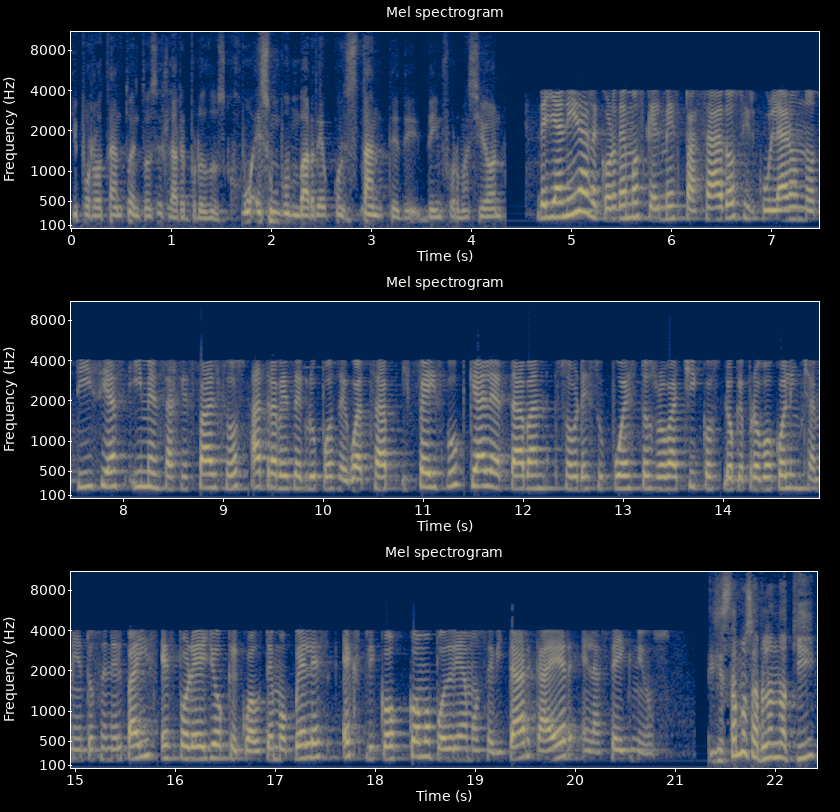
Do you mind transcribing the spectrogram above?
Y por lo tanto, entonces la reproduzco. Es un bombardeo constante de, de información. De Yanira, recordemos que el mes pasado circularon noticias y mensajes falsos a través de grupos de WhatsApp y Facebook que alertaban sobre supuestos robachicos, lo que provocó linchamientos en el país. Es por ello que Cuauhtémoc Vélez explicó cómo podríamos evitar caer en las fake news. Y estamos hablando aquí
